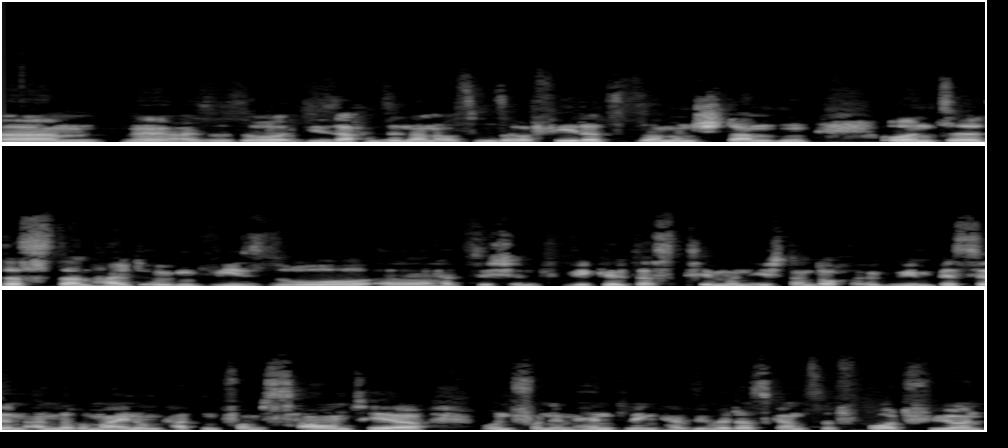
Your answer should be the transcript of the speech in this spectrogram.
Ähm, ne? Also so, die Sachen sind dann aus unserer Feder zusammen entstanden und äh, das dann halt irgendwie so äh, hat sich entwickelt entwickelt, dass Tim und ich dann doch irgendwie ein bisschen andere Meinung hatten vom Sound her und von dem Handling her, wie wir das Ganze fortführen.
